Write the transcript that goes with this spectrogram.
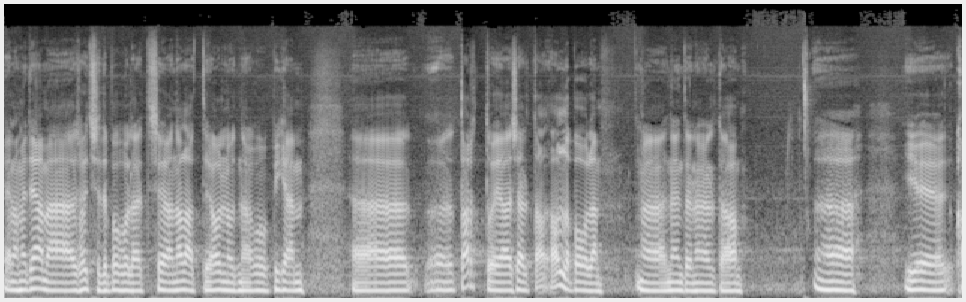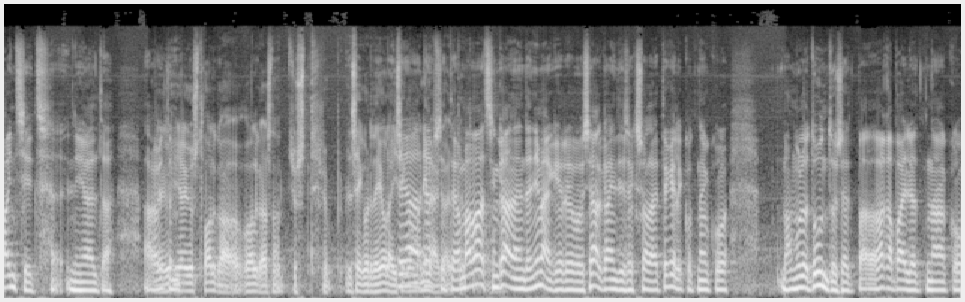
ja noh, me teame sotside puhul, et see on alati olnud nagu pigem äh, Tartu ja sealt allapoole äh, nende nii-öelda äh, kantsid nii-öelda aga ütleme. ja just Valga, Valgas nad just seekord ei ole isegi ja, oma nimega. ja ma vaatasin ka nende nimekirju sealkandis, eks ole, et tegelikult nagu noh, mulle tundus, et väga paljud nagu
